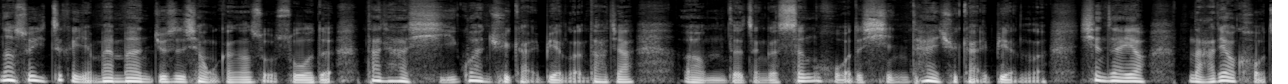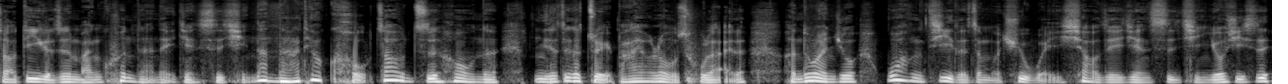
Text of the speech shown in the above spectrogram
那所以这个也慢慢就是像我刚刚所说的，大家的习惯去改变了，大家嗯的整个生活的形态去改变了。现在要拿掉口罩，第一个就是蛮困难的一件事情。那拿掉口罩之后呢，你的这个嘴巴要露出来了，很多人就忘记了怎么去微笑这件事情，尤其是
